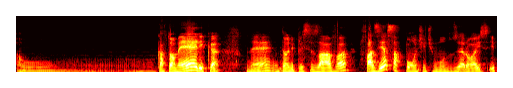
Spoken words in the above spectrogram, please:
o Capitão América, né? Então ele precisava fazer essa ponte entre o mundo dos heróis e,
